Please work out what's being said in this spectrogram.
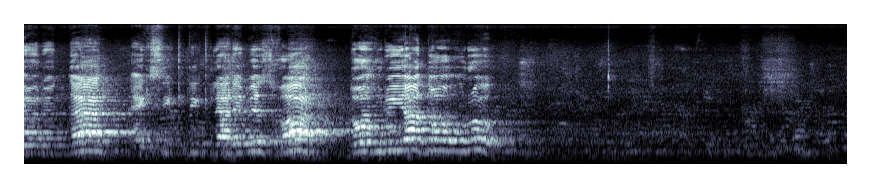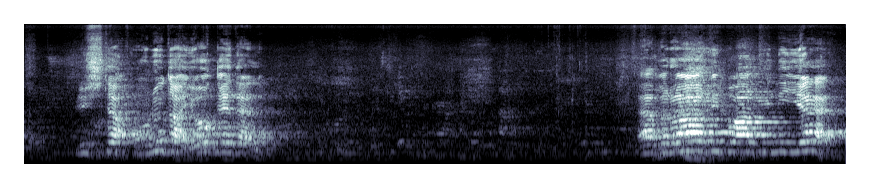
yönünden eksikliklerimiz var. Doğruya doğru. İşte onu da yok edelim. egrad-ı batiniye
